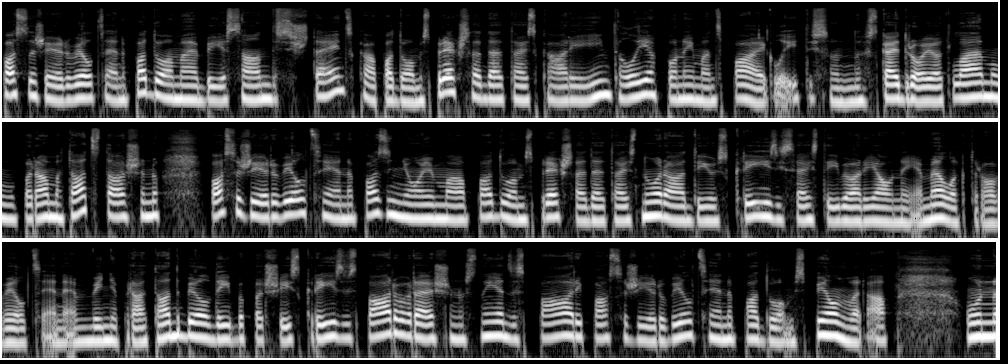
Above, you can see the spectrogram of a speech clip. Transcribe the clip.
pasažieru vilciena padomē bija Sandis Šteins, kā padomas priekšsēdētājs, kā arī Inta Liepa un Imants Paiglītis. Un skaidrojot lēmumu par amata atstāšanu, pasažieru vilciena paziņojumā padomas priekšsēdētājs norādīja uz krīzi saistībā ar jaunajiem elektrovilcieniem. Viņa prāt atbildība par šīs krīzes pārvarēšanu sniedzas pāri pasažieru vilciena padomas pilnvarā. Un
